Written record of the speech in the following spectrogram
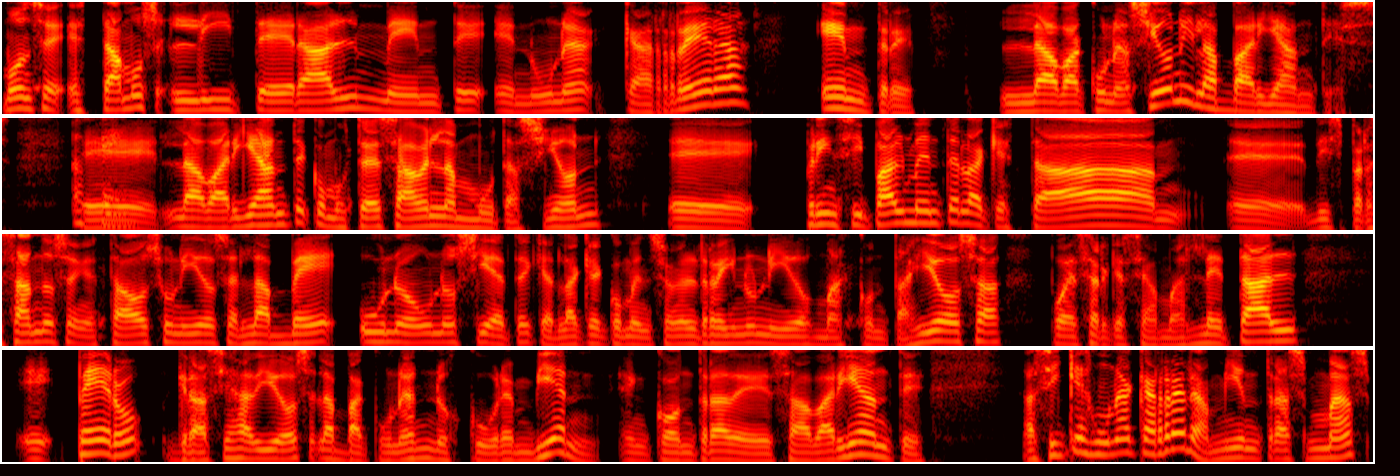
Monse, estamos literalmente en una carrera entre la vacunación y las variantes. Eh, la variante, como ustedes saben, la mutación, principalmente la que está dispersándose en Estados Unidos es la B117, que es la que comenzó en el Reino Unido, más contagiosa, puede ser que sea más letal. Eh, pero, gracias a Dios, las vacunas nos cubren bien en contra de esa variante. Así que es una carrera. Mientras más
